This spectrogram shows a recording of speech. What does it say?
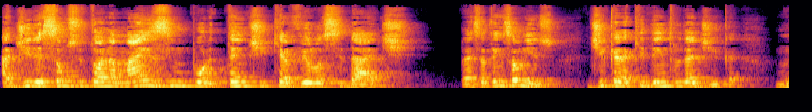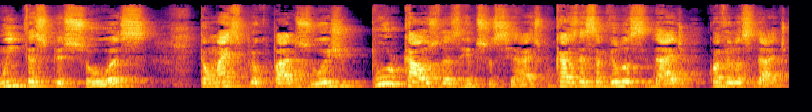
a direção se torna mais importante que a velocidade. Presta atenção nisso. Dica aqui dentro da dica. Muitas pessoas estão mais preocupados hoje por causa das redes sociais, por causa dessa velocidade com a velocidade.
